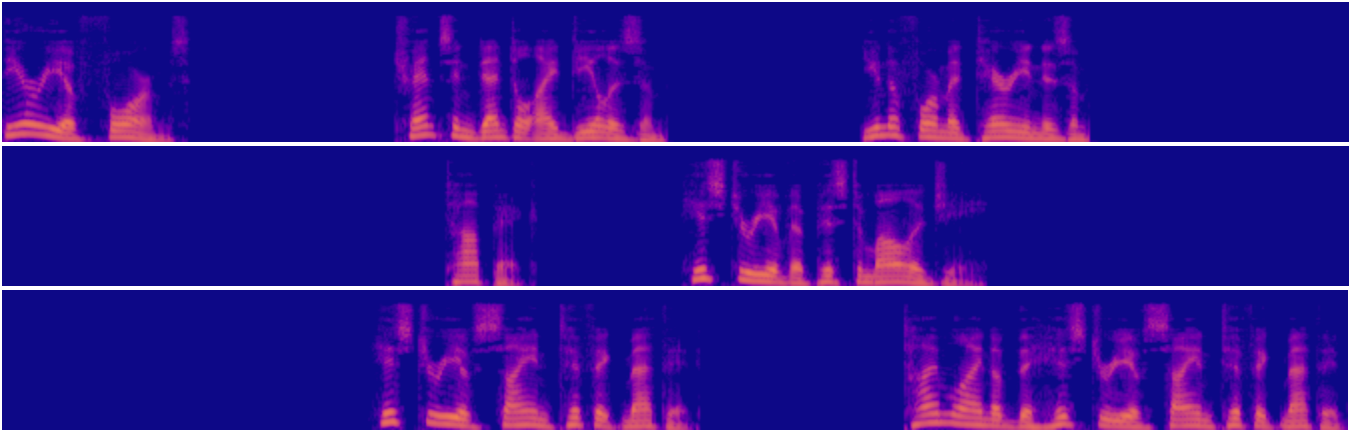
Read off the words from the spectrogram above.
theory of forms transcendental idealism. Uniformitarianism. History of epistemology. History of scientific method. Timeline of the history of scientific method.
